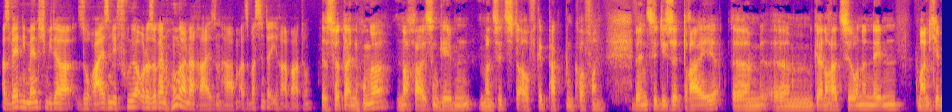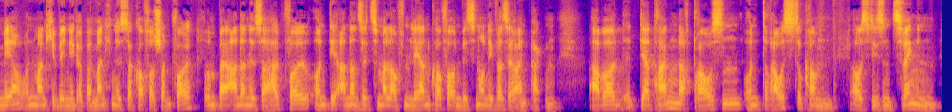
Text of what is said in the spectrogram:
also werden die Menschen wieder so reisen wie früher oder sogar einen Hunger nach Reisen haben? Also was sind da Ihre Erwartungen? Es wird einen Hunger nach Reisen geben. Man sitzt auf gepackten Koffern. Wenn Sie diese drei ähm, ähm, Generationen nehmen, manche mehr und manche weniger. Bei manchen ist der Koffer schon voll und bei anderen ist er halb voll und die anderen sitzen mal auf dem leeren Koffer und wissen noch nicht, was sie reinpacken. Aber der Drang nach draußen und rauszukommen aus diesen Zwängen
